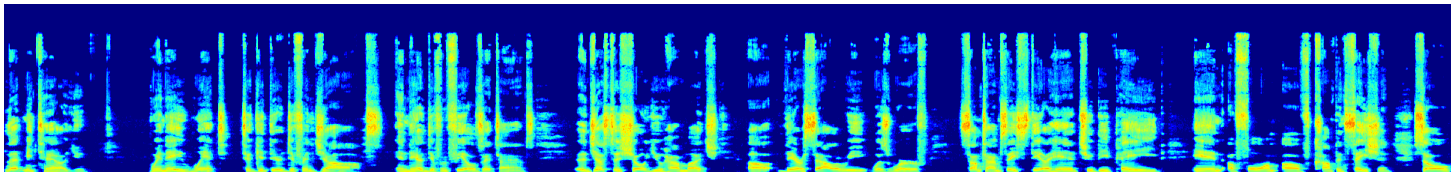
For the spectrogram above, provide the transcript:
let me tell you, when they went to get their different jobs in their different fields at times, uh, just to show you how much uh, their salary was worth, sometimes they still had to be paid in a form of compensation. So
